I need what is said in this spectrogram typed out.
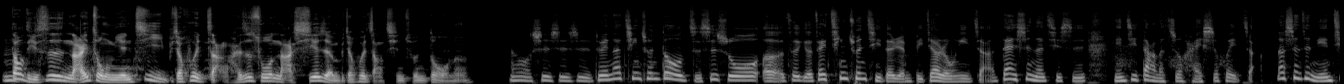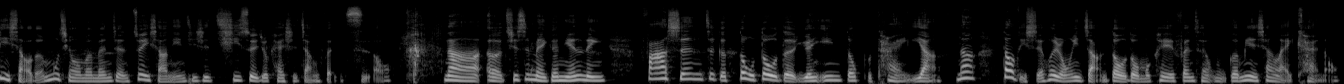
那到底是哪一种年纪比较会长，嗯，还是说哪些人比较会长青春痘呢？哦，是是是，对。那青春痘只是说，呃，这个在青春期的人比较容易长，但是呢，其实年纪大了之后还是会长。那甚至年纪小的，目前我们门诊最小年纪是七岁就开始长粉刺哦。那呃，其实每个年龄。发生这个痘痘的原因都不太一样。那到底谁会容易长痘痘？我们可以分成五个面向来看哦。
